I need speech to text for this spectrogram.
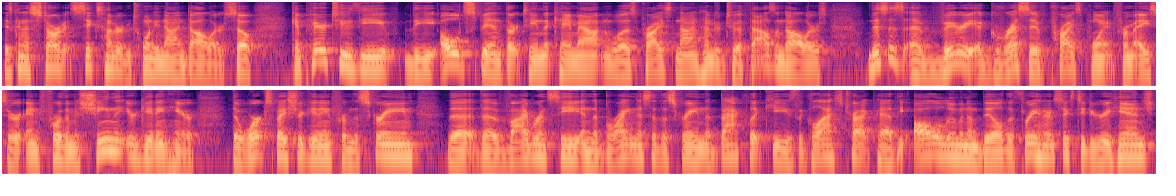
is going to start at $629. So compared to the, the old Spin 13 that came out and was priced 900 to $1,000, this is a very aggressive price point from Acer and for the machine that you're getting here, the workspace you're getting from the screen, the, the vibrancy and the brightness of the screen, the backlit keys, the glass trackpad, the all aluminum build, the 360 degree hinge,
